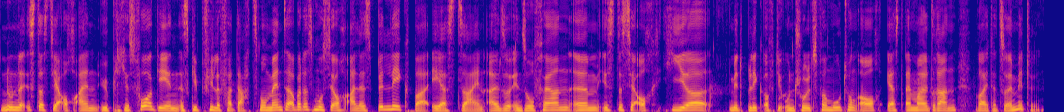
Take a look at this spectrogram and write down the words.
Nun ist das ja auch ein übliches Vorgehen. Es gibt viele Verdachtsmomente, aber das muss ja auch alles belegbar erst sein. Also insofern ähm, ist es ja auch hier mit Blick auf die Unschuldsvermutung auch erst einmal dran, weiter zu ermitteln.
